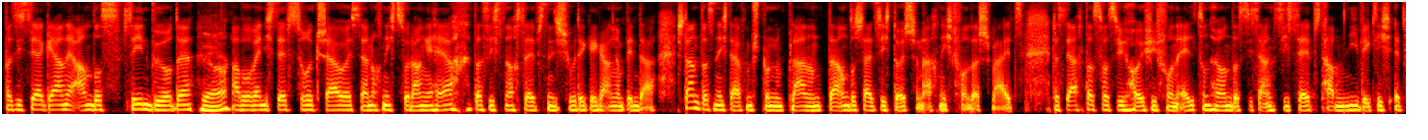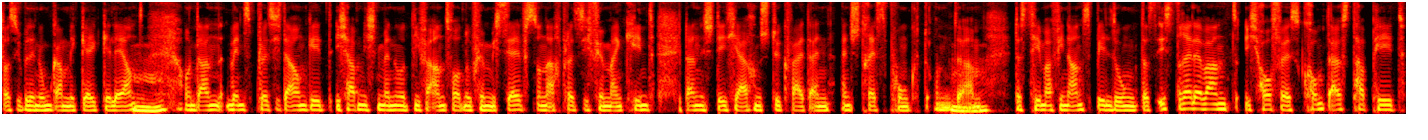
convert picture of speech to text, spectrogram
was ich sehr gerne anders sehen würde. Ja. Aber wenn ich selbst zurückschaue, ist ja noch nicht so lange her, dass ich noch selbst in die Schule gegangen bin. Da stand das nicht auf dem Stundenplan und da unterscheidet sich Deutschland auch nicht von der Schweiz. Das ist ja auch das, was wir häufig von Eltern hören, dass sie sagen, sie selbst haben nie wirklich etwas über den Umgang mit Geld gelernt. Mhm. Und dann, wenn es plötzlich darum geht, geht, ich habe nicht mehr nur die Verantwortung für mich selbst, sondern auch plötzlich für mein Kind, dann entsteht hier auch ein Stück weit ein, ein Stresspunkt. Und mhm. ähm, das Thema Finanzbildung, das ist relevant. Ich hoffe, es kommt aus Tapet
